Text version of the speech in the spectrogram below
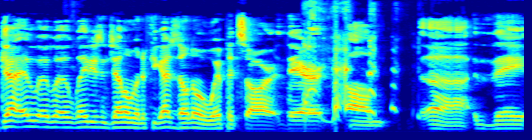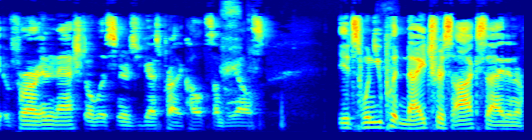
Guy, ladies and gentlemen, if you guys don't know what whippets are, they're um uh they for our international listeners, you guys probably call it something else. It's when you put nitrous oxide in a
